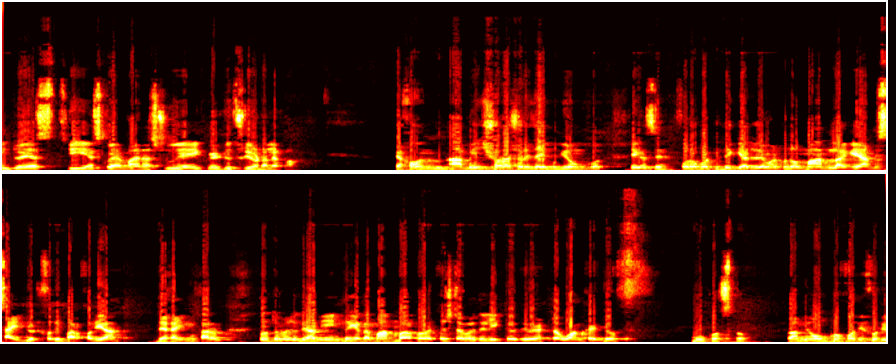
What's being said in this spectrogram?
into s three a square minus two a equal to three ওটা লেখলাম এখন আমি সরাসরি যাই মুগি অঙ্ক ঠিক আছে? পরবর্তীতে গিয়া যদি আমার কোনো মান লাগে, আমি সাইড নোট করে বার করিয়া দেখাইমু। কারণ প্রথমে যদি আমি ইন থেকে একটা মান বার করার চেষ্টা করি, তাহলে একটু যদি একটা ওয়ান কাইন্ড অফ মুখস্থ। তো আমি অঙ্ক করি করি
